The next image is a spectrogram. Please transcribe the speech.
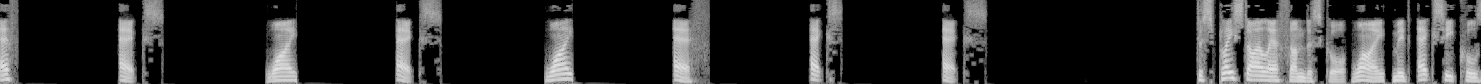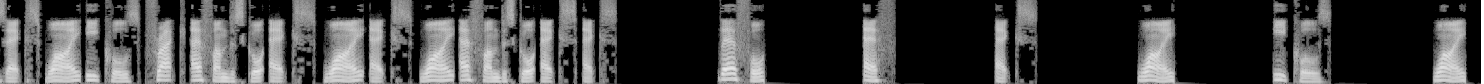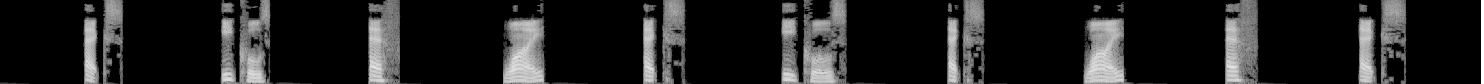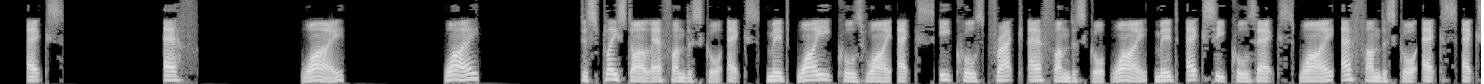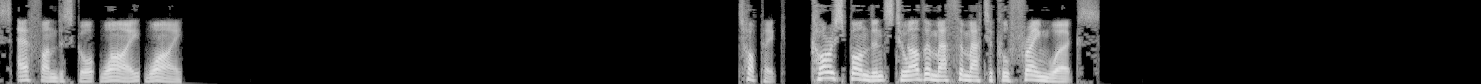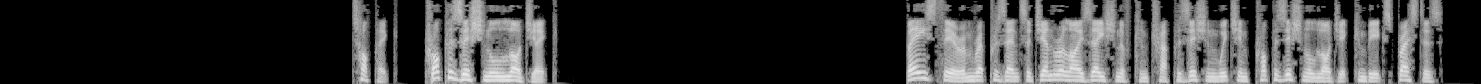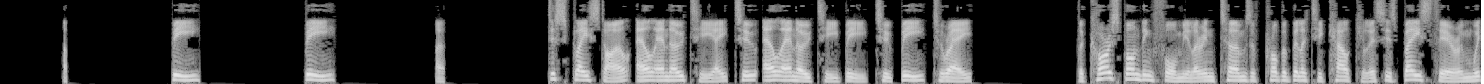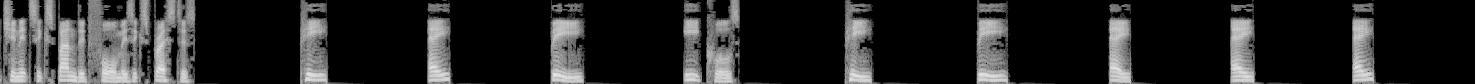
f x y x y f x x Display style f underscore y mid x equals x y equals frac f underscore x y x y f underscore x x. Therefore, f x y equals y x equals f y x equals x y f x x f y y display style f underscore x mid y equals y x equals frac f underscore y mid x equals x y f underscore x x f underscore y y. Topic: Correspondence to other mathematical frameworks. Topic: Propositional logic. Bayes' theorem represents a generalization of contraposition which in propositional logic can be expressed as a b b a display style lnota to lnotb to b to a. The corresponding formula in terms of probability calculus is Bayes' theorem which in its expanded form is expressed as p a b equals p b a a a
